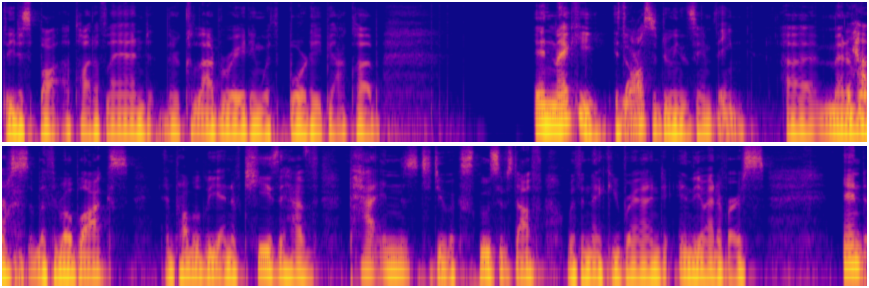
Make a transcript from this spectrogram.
They just bought a plot of land. They're collaborating with Bored Ape Yacht Club, and Nike is Yeah. also doing the same thing. Uh, metaverse with Roblox. And probably NFTs. They have patents to do exclusive stuff with the Nike brand in the metaverse. And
